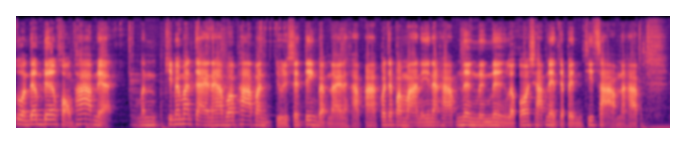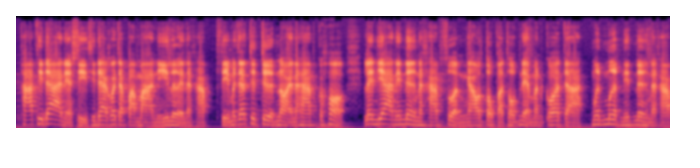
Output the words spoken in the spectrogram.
ส่วนเดิมๆของภาพเนี่ยมันคิดไม่มั่นใจนะครับว่าภาพมันอยู่ในเซตติ้งแบบไหนนะครับอะก็จะประมาณนี้นะครับ1 1 1 แล้วก็ชาร์ปเน็ตจะเป็นที่ 3 นะครับ ภาพที่ได้เนี่ยสีที่ได้ก็จะประมาณนี้เลยนะครับ สีมันจะจืดๆหน่อยนะครับ ก็เล่นยากนิดนึงนะครับ ส่วนเงาตกกระทบเนี่ยมันก็จะมืดๆนิดนึงนะครับ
